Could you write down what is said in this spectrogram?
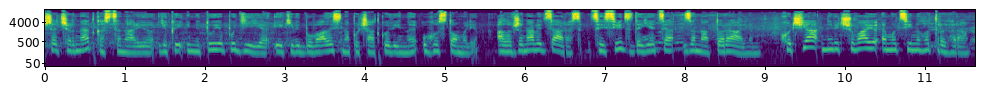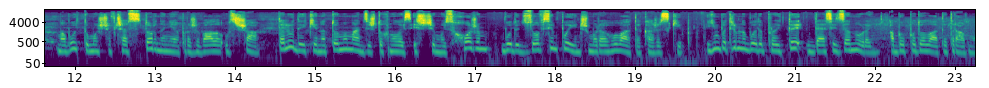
Лише чернетка сценарію, який імітує події, які відбувались на початку війни у Гостомелі. Але вже навіть зараз цей світ здається занадто реальним. Хоч я не відчуваю емоційного тригера, мабуть, тому що в час вторгнення я проживала у США. Та люди, які на той момент зіштовхнулись із чимось схожим, будуть зовсім по-іншому реагувати, каже Скіп. Їм потрібно буде пройти 10 занурень, аби подолати травму.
